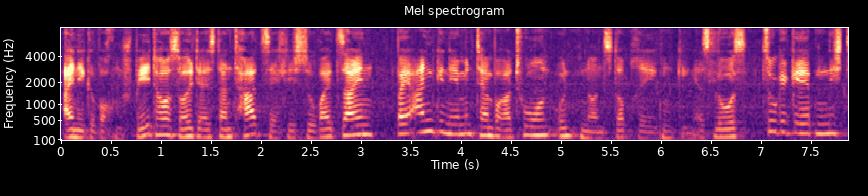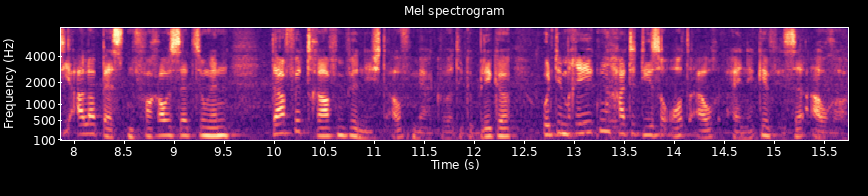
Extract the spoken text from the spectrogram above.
Einige Wochen später sollte es dann tatsächlich soweit sein. Bei angenehmen Temperaturen und Nonstop-Regen ging es los. Zugegeben nicht die allerbesten Voraussetzungen, dafür trafen wir nicht auf merkwürdige Blicke und im Regen hatte dieser Ort auch eine gewisse Aura.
